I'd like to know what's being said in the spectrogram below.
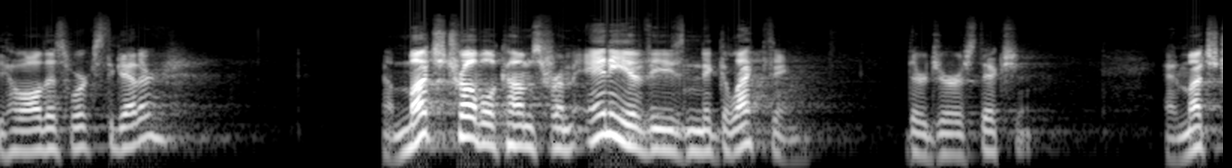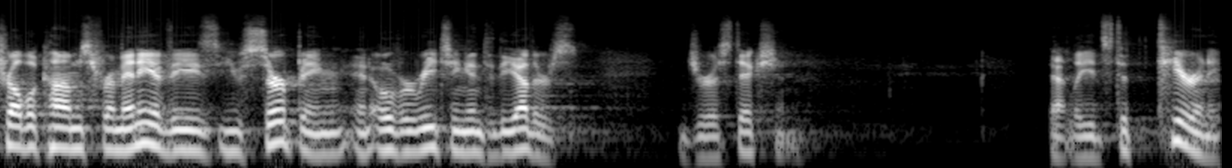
See how all this works together? Now, much trouble comes from any of these neglecting their jurisdiction. And much trouble comes from any of these usurping and overreaching into the other's jurisdiction. That leads to tyranny.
